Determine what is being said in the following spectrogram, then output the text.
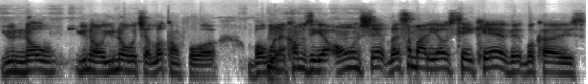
you know, you know, you know what you're looking for but when yeah. it comes to your own shit, let somebody else take care of it because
